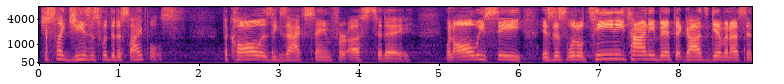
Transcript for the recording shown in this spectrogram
Just like Jesus with the disciples. The call is exact same for us today. When all we see is this little teeny tiny bit that God's given us, and,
